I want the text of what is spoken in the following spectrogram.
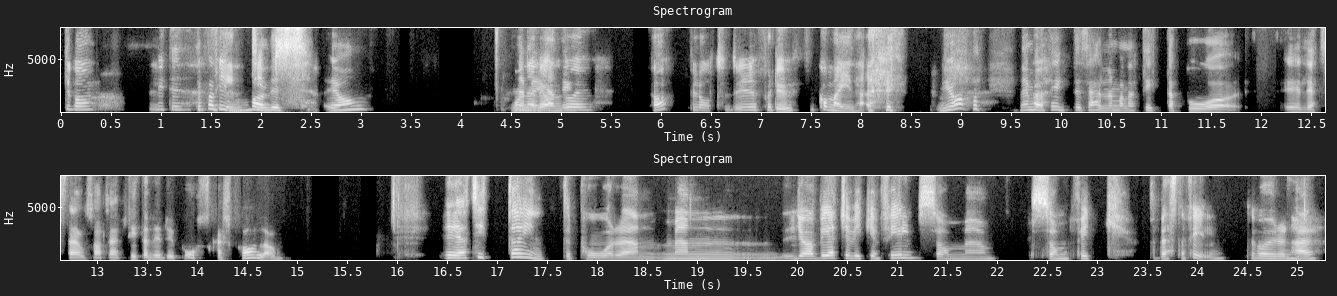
det var lite filmtips. ja. Och när vi ändå... Tänkte... Ja, förlåt, nu får du komma in här. Ja, nej, jag tänkte så här när man har tittat på eh, Let's Dance, så här, tittade du på Oscarsgalan? Eh, jag tittar inte på den, men jag vet ju vilken film som, eh, som fick bästa film. Det var ju den här,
